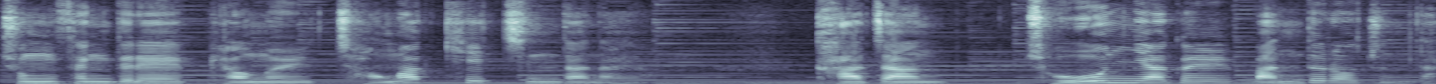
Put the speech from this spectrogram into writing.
중생들의 병을 정확히 진단하여 가장 좋은 약을 만들어 준다.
